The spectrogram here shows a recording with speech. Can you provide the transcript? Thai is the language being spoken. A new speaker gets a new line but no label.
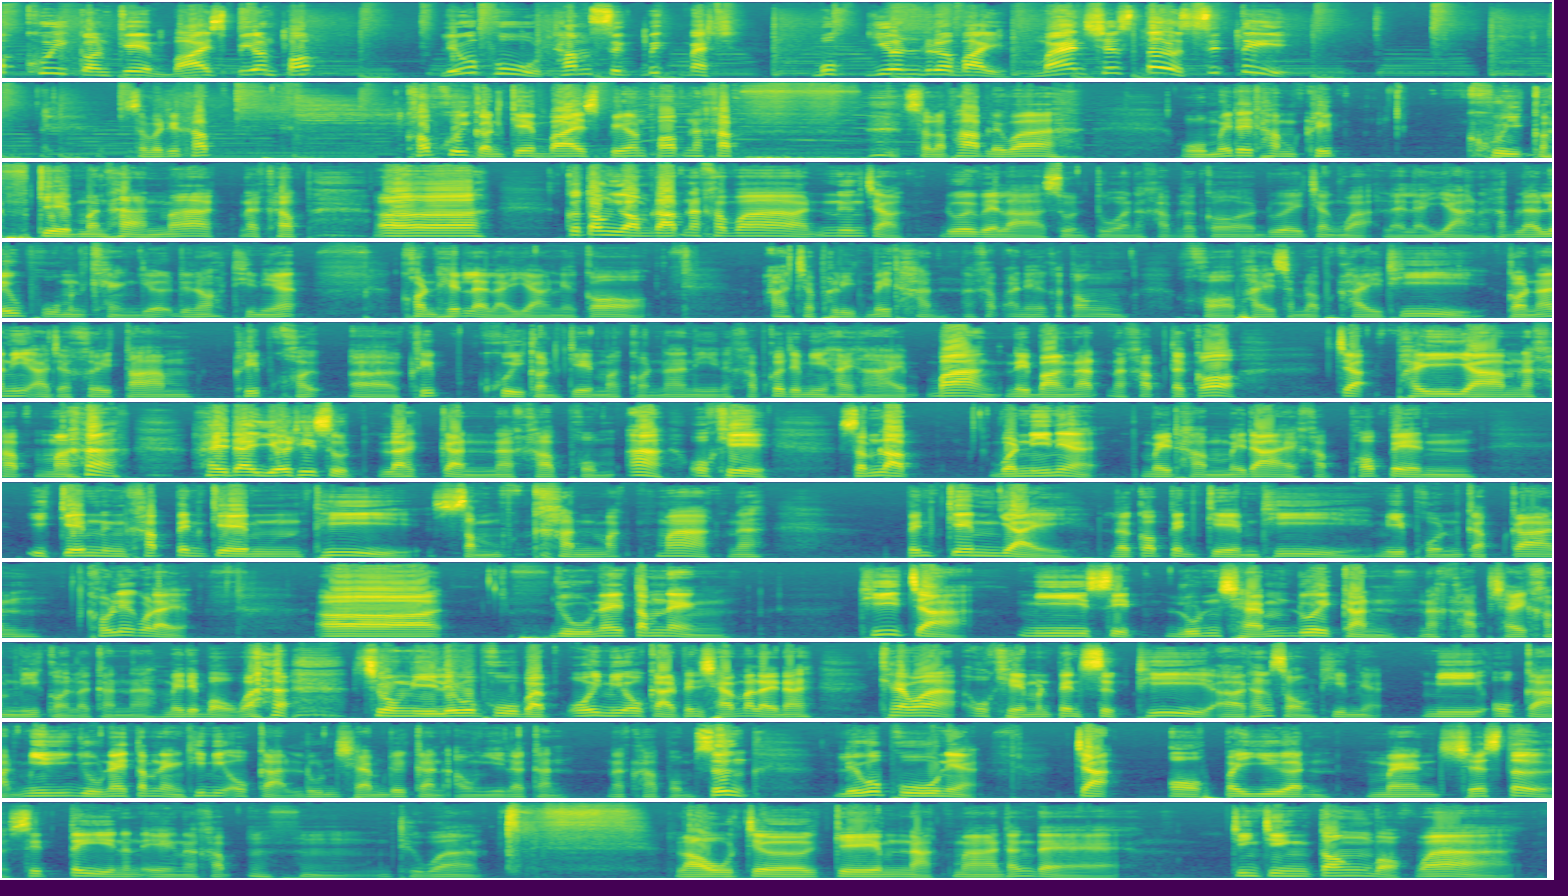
พักคุยก่อนเกม by s p i o n Pop ลิเวอร์พูลทำศึกบิ๊กแมชบุกเยือนเรือใบแมนเชสเตอร์ซิตี้สวัสดีครับครอบคุยก่อนเกม by s p i o n Pop นะครับสารภาพเลยว่าโอ้ไม่ได้ทำคลิปคุยก่อนเกมมานานมากนะครับเอ่อก็ต้องยอมรับนะครับว่าเนื่องจากด้วยเวลาส่วนตัวนะครับ แล้วก็ด้วยจังหวะหลาย ๆ อย่างนะครับ แล้วลิเวอร์พูลมันแข่งเยอะด้วยเนาะทีเนี้ยคอนเทนต์หลาย ๆ อย่างเนี่ยก็ อาจจะผลิตไม่ทันนะครับ อันนี้ก็ต้องขออภัยสำหรับใครที่ก่อนหน้านี้อาจจะเคยตามคลิปคลิปคุยก่อนเกมมาก่อนหน้านี้นะครับ ก็จะมีหายหายบ้างในบางนัดนะครับ แต่ก็จะพยายามนะครับมาให้ได้เยอะที่สุดละกันนะครับ ผมอะโอเคสำหรับวันนี้เนี่ยไม่ทำไม่ได้ครับ เพราะเป็นอีกเกมหนึ่งครับ เป็นเกมที่สำคัญมาก ๆ นะ เป็นเกมใหญ่แล้วก็เป็นเกมที่มีผลกับการเขาเรียกว่าอะไรอะเอ่อ อยู่ในตำแหน่งที่จะมีสิทธิ์ลุ้นแชมป์ด้วยกันนะครับ ใช้คำนี้ก่อนแล้วกันนะ ไม่ได้บอกว่าช่วงนี้ลิเวอร์พูลแบบโอ้ยมีโอกาสเป็นแชมป์อะไรนะ แค่ว่าโอเคมันเป็นศึกที่ทั้งสองทีมเนี่ยมีโอกาสมีอยู่ในตำแหน่งที่มีโอกาสลุ้นแชมป์ด้วยกันเอางี้แล้วกันนะครับผมซึ่งลิเวอร์พูลเนี่ยจะออกไปเยือนแมนเชสเตอร์ซิตี้นั่นเองนะครับถือว่าเราเจอเกมหนักมาตั้งแต่จริง ๆ ต้องบอกว่า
